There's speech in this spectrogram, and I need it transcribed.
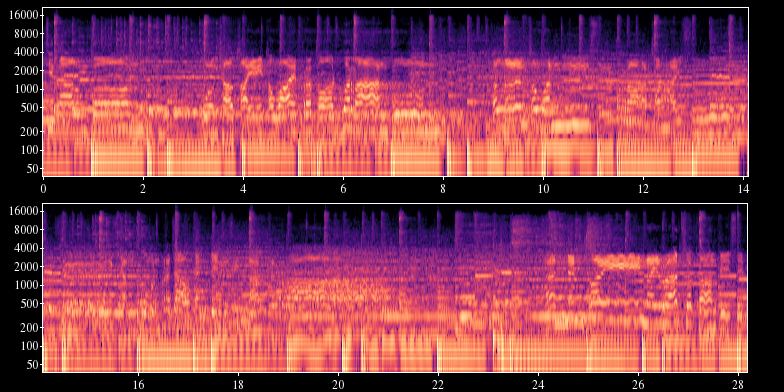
หาวชิราลงกรณ์พวงชาวไทยถวายพระพรวรางคูณทะเลิงทวันสืบราชไอสูรสืบจำรูนพระเจ้าแผ่นดินสิงนักราแผ่นดินไทยในรัชกาลที่สิบ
